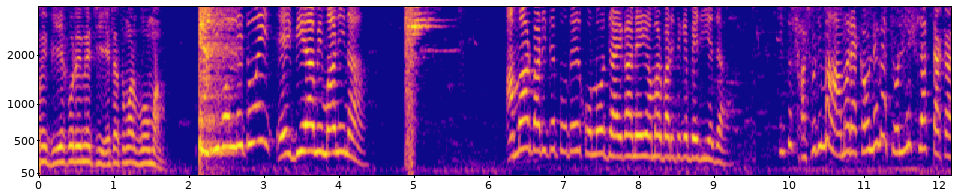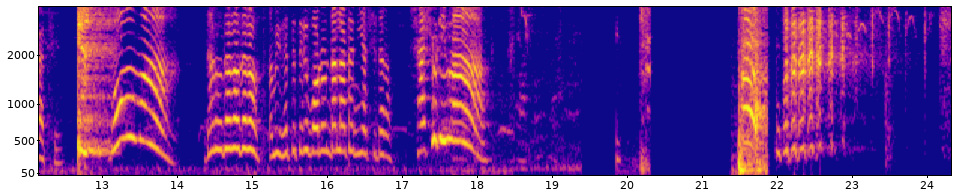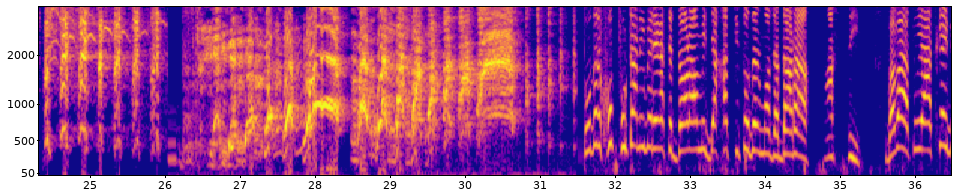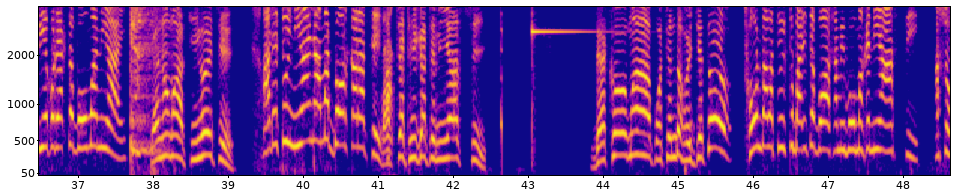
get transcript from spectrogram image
আমি বিয়ে করে এনেছি এটা তোমার বৌমা। কি বললি তুই? এই বিয়ে আমি মানি না। আমার বাড়িতে তোদের কোনো জায়গা নেই আমার বাড়ি থেকে বেরিয়ে যা। কিন্তু শাশুড়ি মা আমার অ্যাকাউন্টে না চল্লিশ লাখ টাকা আছে। বৌমা! দাঁড়ো দাঁড়ো দাঁড়ো আমি ভেতর থেকে বরণ ডালাটা নিয়ে আসি দাঁড়ো শাশুড়ি মা তোদের খুব ফুটানি বেড়ে গেছে দাঁড়া আমি দেখাচ্ছি তোদের মজা। দাঁড়া আসছি। বাবা তুই আজকেই বিয়ে করে একটা বৌমা নিয়ে আয়। কেন মা কি হয়েছে? আরে তুই নিয়ে আয় না আমার দরকার আছে। আচ্ছা ঠিক আছে নিয়ে আসছি। দেখো মা পছন্দ হয়েছে তো? শোন বাবা তুই একটু বাড়িতে বস আমি বৌমাকে নিয়ে আসছি। আসো।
